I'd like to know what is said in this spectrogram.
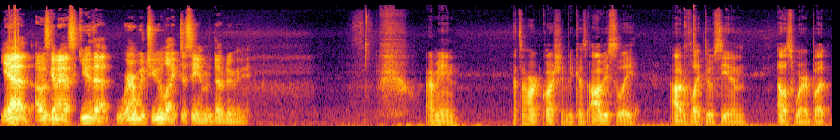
Yeah, I was gonna ask you that. Where would you like to see him in? WWE? I mean, that's a hard question because obviously I would have liked to have seen him elsewhere, but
